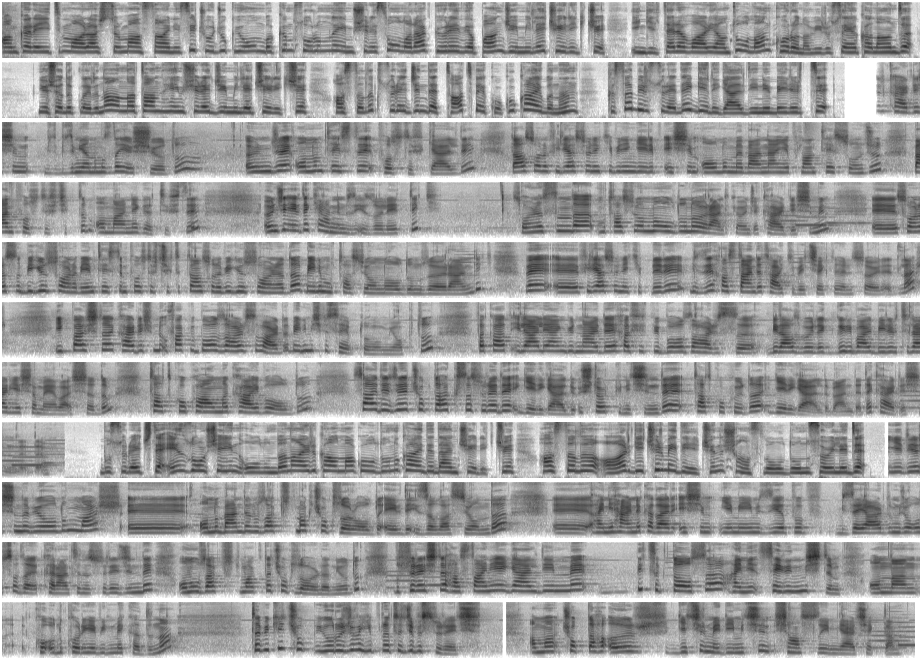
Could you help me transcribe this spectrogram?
Ankara Eğitim ve Araştırma Hastanesi çocuk yoğun bakım sorumlu hemşiresi olarak görev yapan Cemile Çerikçi, İngiltere varyantı olan koronavirüse yakalandı. Yaşadıklarını anlatan hemşire Cemile Çerikçi, hastalık sürecinde tat ve koku kaybının kısa bir sürede geri geldiğini belirtti. Kardeşim biz- bizim yanımızda yaşıyordu. Önce onun testi pozitif geldi. Daha sonra filyasyon ekibinin gelip eşim, oğlum ve benden yapılan test sonucu ben pozitif çıktım. Onlar negatifti. Önce evde kendimizi izole ettik. Sonrasında mutasyonlu olduğunu öğrendik önce kardeşimin. Ee, sonrasında bir gün sonra benim testim pozitif çıktıktan sonra bir gün sonra da benim mutasyonlu olduğumuzu öğrendik. Ve e, filyasyon ekipleri bizi hastanede takip edeceklerini söylediler. İlk başta kardeşimde ufak bir boğaz ağrısı vardı. Benim hiçbir semptomum yoktu. Fakat ilerleyen günlerde hafif bir boğaz ağrısı, biraz böyle gribal belirtiler yaşamaya başladım. Tat koku alma kaybı oldu. Sadece çok daha kısa sürede geri geldi. 3-4 gün içinde tat kokuyu da geri geldi bende de kardeşimde de. Bu süreçte en zor şeyin oğlundan ayrı kalmak olduğunu kaydeden Çelikçi, hastalığı ağır geçirmediği için şanslı olduğunu söyledi. 7 yaşında bir oğlum var. Ee, onu benden uzak tutmak çok zor oldu evde izolasyonda. Ee, hani her ne kadar eşim yemeğimizi yapıp bize yardımcı olsa da karantina sürecinde onu uzak tutmakta çok zorlanıyorduk. Bu süreçte hastaneye geldiğimde bir tık da olsa hani sevinmiştim ondan onu koruyabilmek adına. Tabii ki çok yorucu ve yıpratıcı bir süreç. Ama çok daha ağır geçirmediğim için şanslıyım gerçekten.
